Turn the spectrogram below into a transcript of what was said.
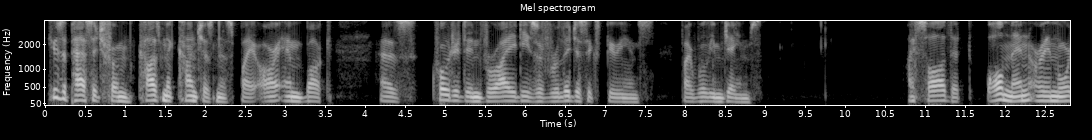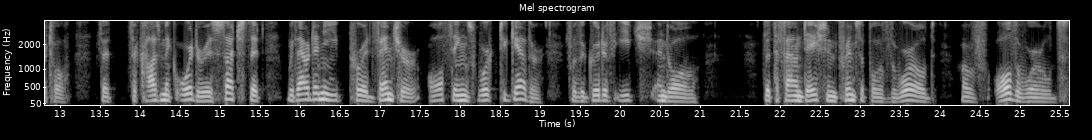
Here's a passage from Cosmic Consciousness by R. M. Bucke, as quoted in Varieties of Religious Experience by William James. I saw that all men are immortal, the cosmic order is such that without any peradventure all things work together for the good of each and all, that the foundation principle of the world, of all the worlds,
